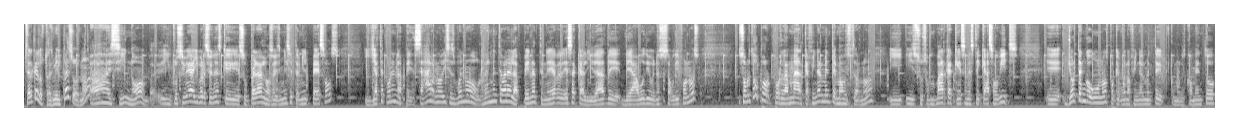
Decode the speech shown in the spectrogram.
cerca de los 3 mil pesos, ¿no? Ay, sí, no. Inclusive hay versiones que superan los 6 mil, 7 mil pesos. Y ya te ponen a pensar, ¿no? Dices, bueno, ¿realmente vale la pena tener esa calidad de, audio en esos audífonos? Sobre todo por, por la marca, finalmente Monster, ¿no? Y, y su, su marca que es en este caso Beats. Eh, yo tengo unos porque, bueno, finalmente, como les comento,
